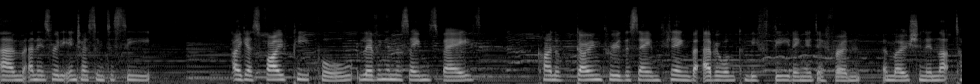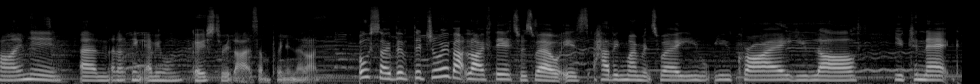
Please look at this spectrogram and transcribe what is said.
Um, and it's really interesting to see, I guess, five people living in the same space, kind of going through the same thing, but everyone can be feeling a different emotion in that time. Um, and I think everyone goes through that at some point in their life. Also, the, the joy about live theatre as well is having moments where you, you cry, you laugh, you connect,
